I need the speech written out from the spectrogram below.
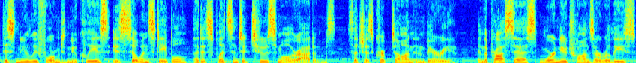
This newly formed nucleus is so unstable that it splits into two smaller atoms, such as krypton and barium. In the process, more neutrons are released,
